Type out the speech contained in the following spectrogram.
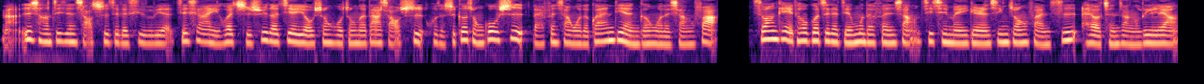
那日常这件小事这个系列，接下来也会持续的借由生活中的大小事，或者是各种故事来分享我的观点跟我的想法。希望可以透过这个节目的分享，激起每一个人心中反思还有成长的力量。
